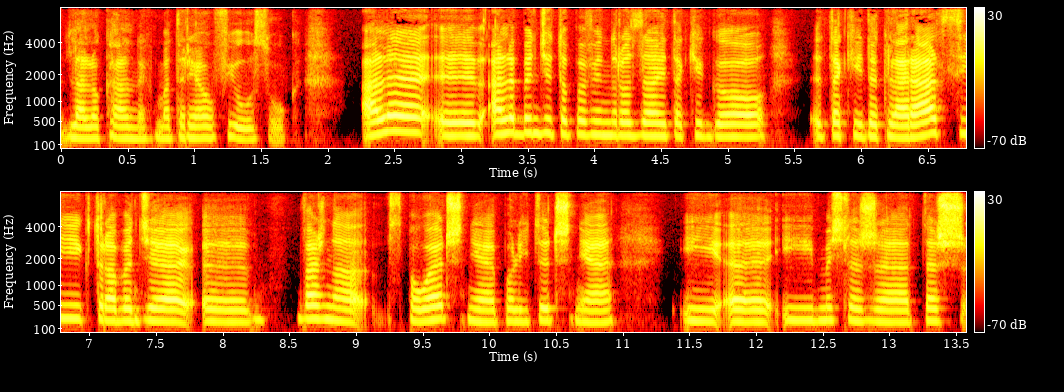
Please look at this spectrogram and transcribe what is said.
dla lokalnych materiałów i usług. Ale, ale będzie to pewien rodzaj takiego, takiej deklaracji, która będzie ważna społecznie, politycznie i, i myślę, że też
